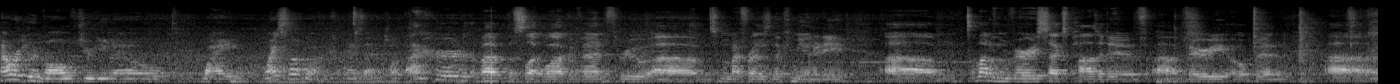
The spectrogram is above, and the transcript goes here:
how are you involved? Do you know why why slut walk? That? Well, I heard about the slut walk event through um, some of my friends in the community. Um, a lot of them very sex positive, uh, very open, uh,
